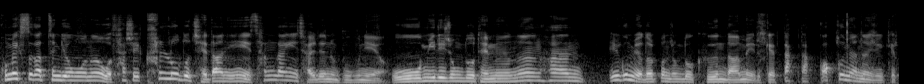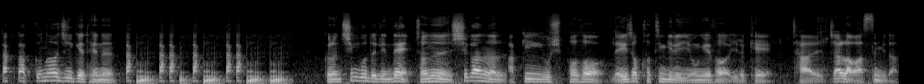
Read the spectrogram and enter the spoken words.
포맥스 같은 경우는 사실 칼로도 재단이 상당히 잘 되는 부분이에요. 5mm 정도 되면은 한 7, 8번 정도 그은 다음에 이렇게 딱딱 꺾으면은 이렇게 딱딱 끊어지게 되는 딱딱딱딱딱 그런 친구들인데 저는 시간을 아끼고 싶어서 레이저 커팅기를 이용해서 이렇게 잘 잘라 왔습니다.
